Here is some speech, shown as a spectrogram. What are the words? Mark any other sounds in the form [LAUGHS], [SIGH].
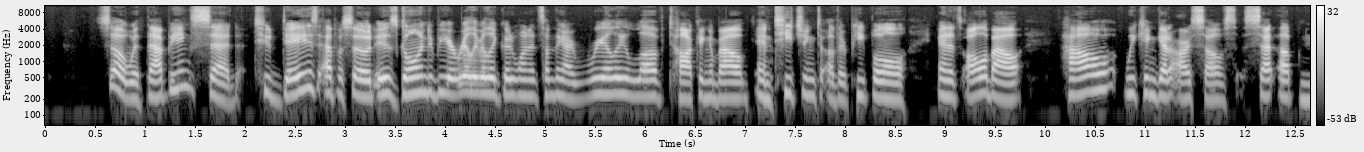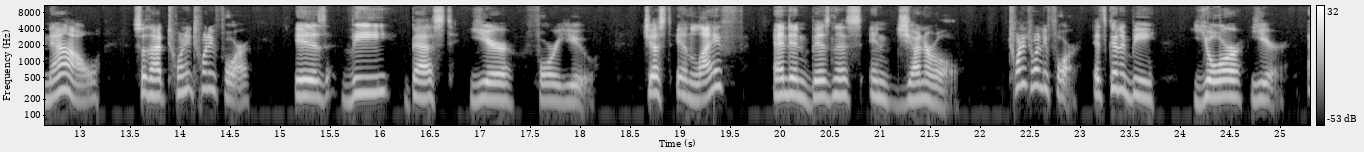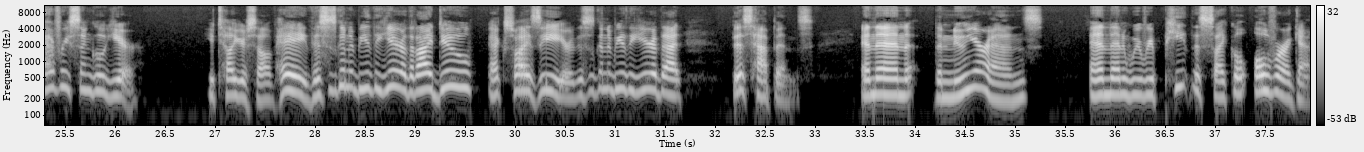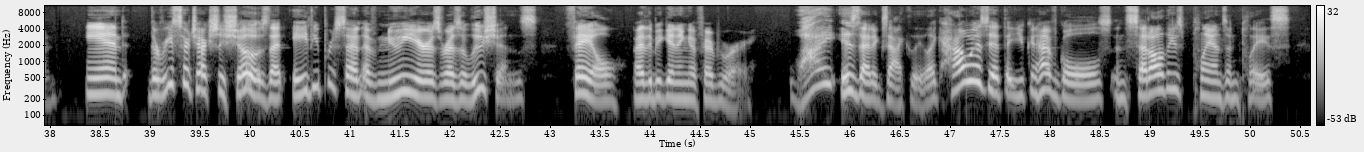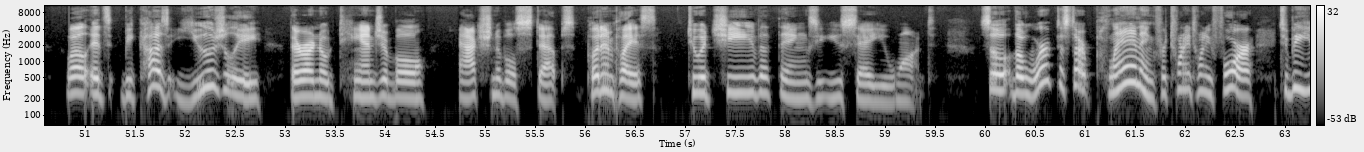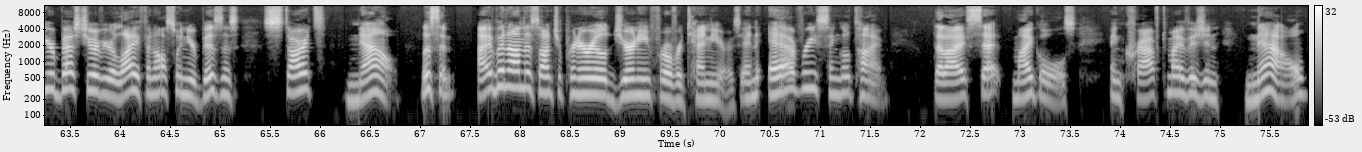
So, with that being said, today's episode is going to be a really, really good one. It's something I really love talking about and teaching to other people. And it's all about how we can get ourselves set up now so that 2024 is the best year for you, just in life and in business in general. 2024, it's going to be your year every single year you tell yourself, hey, this is going to be the year that I do XYZ, or this is going to be the year that this happens. And then the new year ends, and then we repeat the cycle over again. And the research actually shows that 80% of New Year's resolutions fail by the beginning of February. Why is that exactly? Like, how is it that you can have goals and set all these plans in place? Well, it's because usually there are no tangible, actionable steps put in place to achieve the things you say you want. So, the work to start planning for 2024 to be your best year of your life and also in your business starts now. Listen, I've been on this entrepreneurial journey for over 10 years, and every single time that I set my goals and craft my vision now,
